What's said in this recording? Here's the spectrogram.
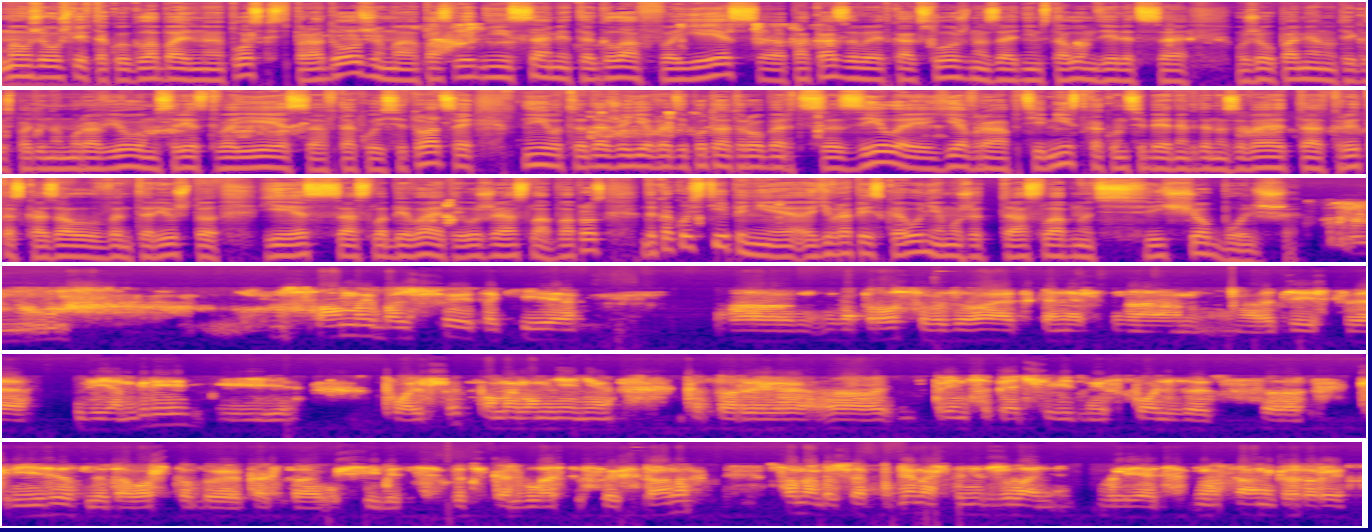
Мы уже ушли в такую глобальную плоскость, продолжим. А последний саммит глав ЕС э, показывает, как сложно за одним столом делятся уже упомянутые господином Муравьевым средства ЕС в такой ситуации. И вот даже евродепутат Роберт Зиле, еврооптимист, как он себя иногда называет, открыто сказал в интервью, что ЕС ослабевает и уже ослаб. Вопрос, до какой степени Европейская уния может ослабнуть еще больше? Ну, самые большие такие Э, вопросы вызывает, конечно, действия Венгрии и Польши, по моему мнению, которые, э, в принципе, очевидно используют кризис для того, чтобы как-то усилить вертикаль власти в своих странах. Самая большая проблема, что нет желания влиять на страны, которые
